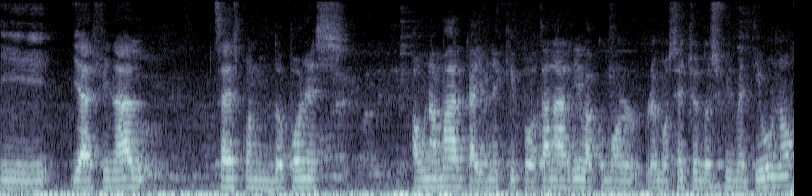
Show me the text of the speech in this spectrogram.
Y al final, ¿sabes? Cuando pones a una marca y un equipo tan arriba como lo hemos hecho en 2021,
